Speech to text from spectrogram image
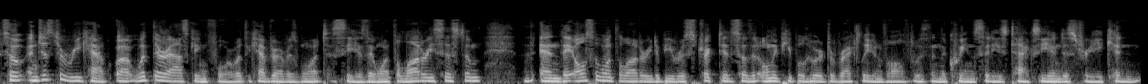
So, and just to recap, uh, what they're asking for, what the cab drivers want to see is they want the lottery system, and they also want the lottery to be restricted so that only people who are directly involved within the Queen City's taxi industry can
